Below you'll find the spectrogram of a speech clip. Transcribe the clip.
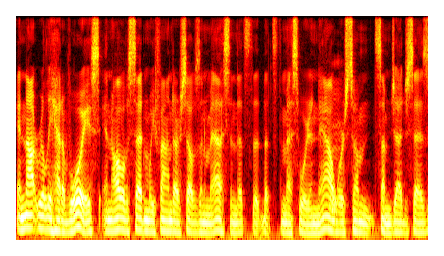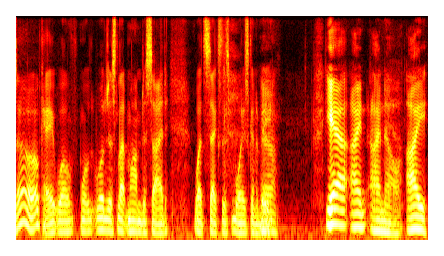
and not really had a voice, and all of a sudden we found ourselves in a mess, and that's the that's the mess we're in now, where some some judge says, "Oh, okay, well we'll, we'll just let mom decide what sex this boy is going to be." Yeah. Yeah, I I know. I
